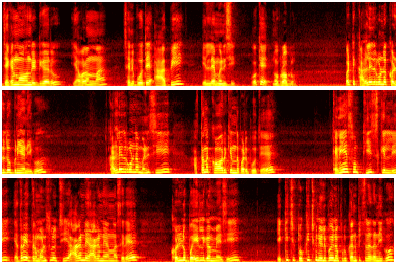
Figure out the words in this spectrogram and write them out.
జగన్మోహన్ రెడ్డి గారు ఎవరన్నా చనిపోతే ఆపి వెళ్ళే మనిషి. ఓకే నో ప్రాబ్లం. బట్ కళ్ళు ఎదురుగుండా కళ్ళు దొబ్బినాయా నీకు? కళ్ళు ఎదురుగుండా మనిషి అతని కారు కింద పడిపోతే కనీసం తీసుకెళ్ళి ఎదర ఇద్దరు మనుషులు వచ్చి ఆగండి ఆగండి అన్నా సరే కళ్ళు బైర్లు గమ్మేసి ఎక్కించి తొక్కించుకుని వెళ్ళిపోయినప్పుడు కనిపించలేదా నీకు?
